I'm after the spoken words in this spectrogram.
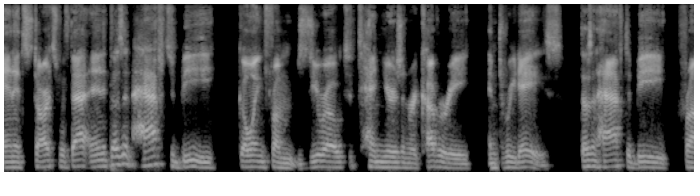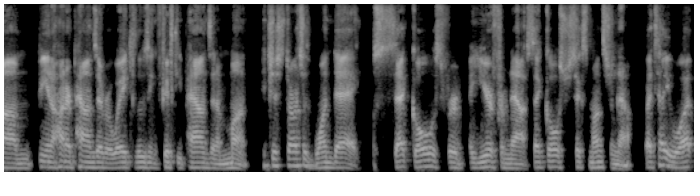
And it starts with that. And it doesn't have to be going from zero to 10 years in recovery in three days. doesn't have to be from being 100 pounds overweight to losing 50 pounds in a month. It just starts with one day. Set goals for a year from now, set goals for six months from now. But I tell you what,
